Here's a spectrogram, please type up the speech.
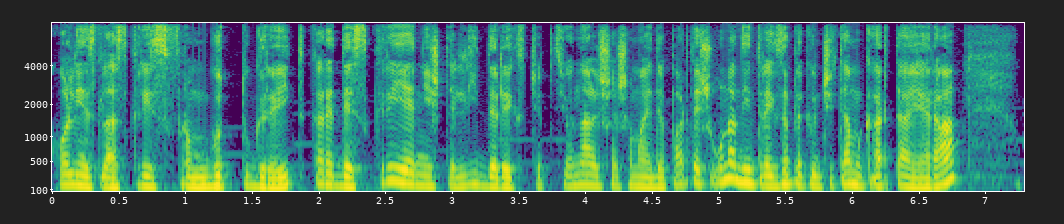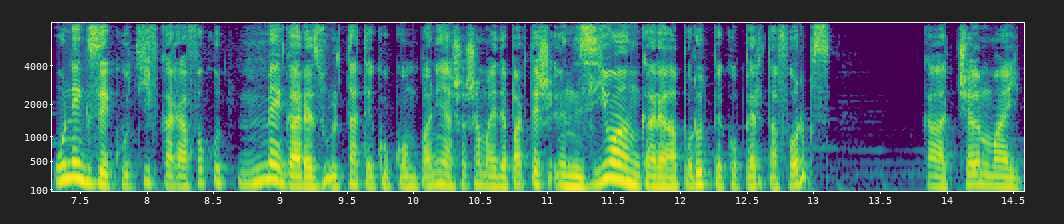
Collins l-a scris From Good to Great, care descrie niște lideri excepționali și așa mai departe și una dintre exemple când citeam cartea era un executiv care a făcut mega rezultate cu compania și așa mai departe și în ziua în care a apărut pe coperta Forbes, ca cel mai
